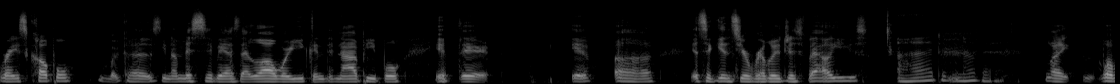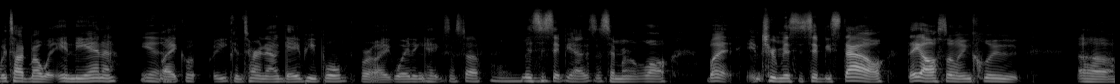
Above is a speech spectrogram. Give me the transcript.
race couple because you know Mississippi has that law where you can deny people if they're if uh it's against your religious values. I didn't know that. Like what we talked about with Indiana, Yeah. like you can turn down gay people for like wedding cakes and stuff. Mhm. Mississippi has a similar law, but in true Mississippi style, they also include uh,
